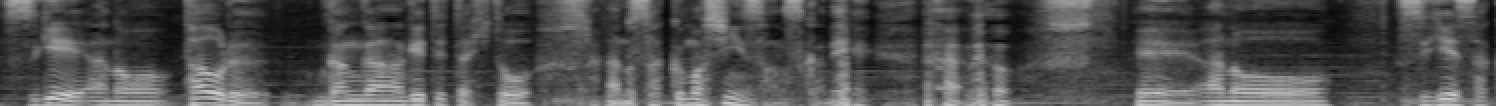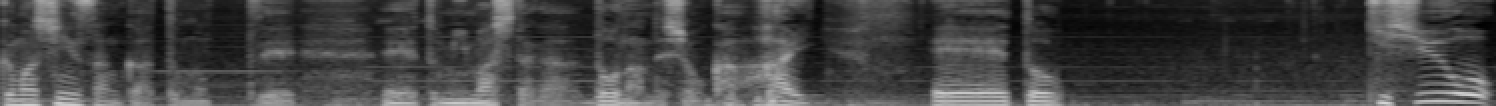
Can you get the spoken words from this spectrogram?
すげえ、あの、タオルガンガン上げてた人、あの、サクマシンさんですかね。あの、えー、あのー、すげえサクマシンさんかと思って、えっ、ー、と、見ましたが、どうなんでしょうか。はい。えっ、と、奇襲を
